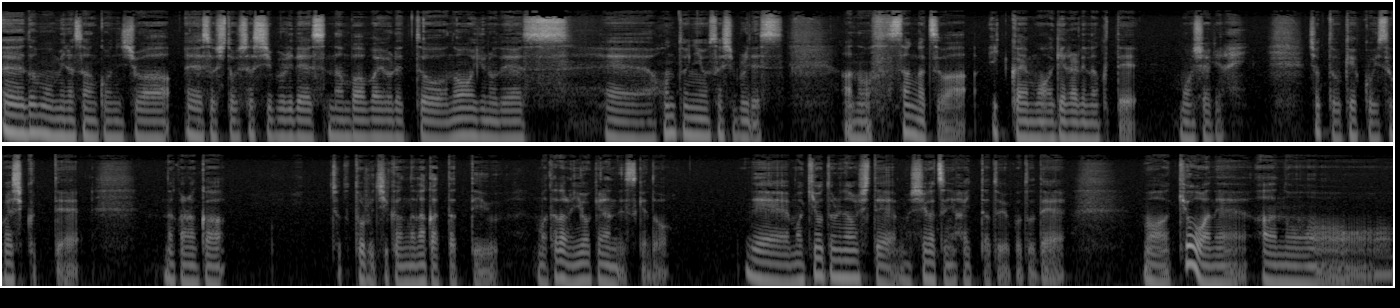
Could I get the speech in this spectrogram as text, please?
えー、どうも皆さんこんにちは、えー、そしてお久しぶりです。ナンバーバイオレットのゆのです、えー、本当にお久しぶりです。あの3月は1回もあげられなくて申し訳ない。ちょっと結構忙しくってなかなかちょっと取る時間がなかったっていうまあただの言い訳なんですけど。で、まあ、気を取り直してもう4月に入ったということでまあ今日はねあの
